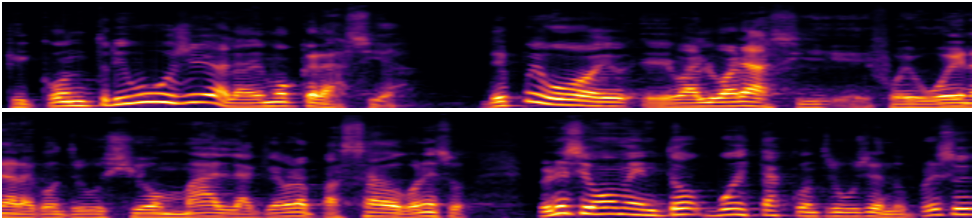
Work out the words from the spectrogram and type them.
que contribuye a la democracia. Después vos e- evaluarás si eh, fue buena la contribución, mala, qué habrá pasado con eso. Pero en ese momento vos estás contribuyendo. Por eso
